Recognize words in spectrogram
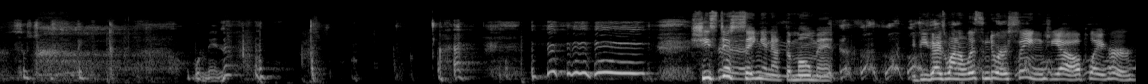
Such a woman. She's just singing at the moment. If you guys want to listen to her sing, yeah, I'll play her.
